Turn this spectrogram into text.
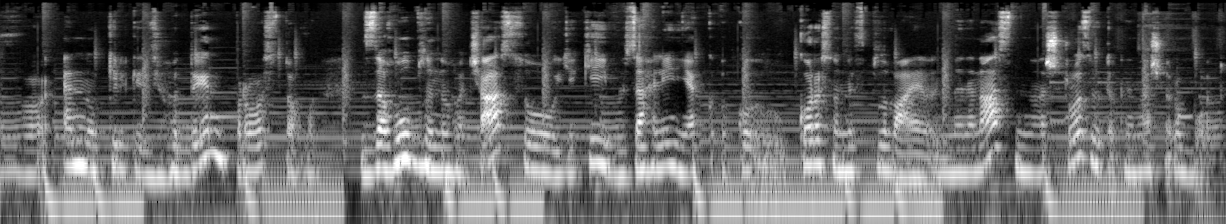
в енну кількість годин просто загубленого часу, який взагалі ніяк корисно не впливає не на нас, не на наш розвиток, не на нашу роботу.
